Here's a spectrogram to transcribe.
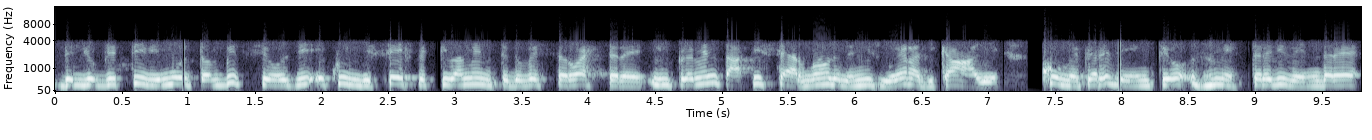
degli obiettivi molto ambiziosi e quindi se effettivamente dovessero essere implementati servono delle misure radicali, come per esempio smettere di vendere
